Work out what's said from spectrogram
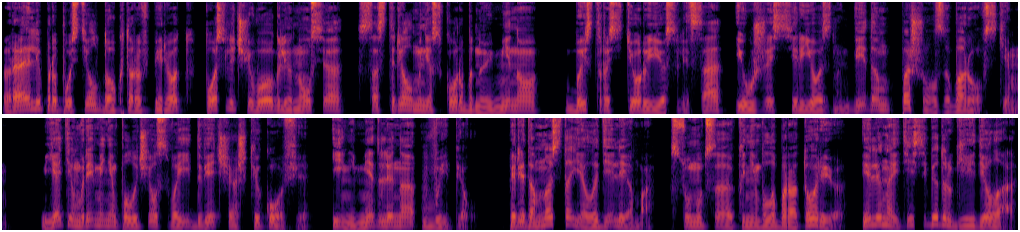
Райли пропустил доктора вперед, после чего оглянулся, сострел мне скорбную мину, быстро стер ее с лица и уже с серьезным видом пошел за Боровским. Я тем временем получил свои две чашки кофе и немедленно выпил. Передо мной стояла дилемма – сунуться к ним в лабораторию или найти себе другие дела.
